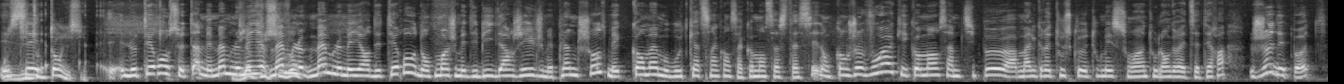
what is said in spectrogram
On le dit tout le temps ici. Le terreau se tape, mais même le, meilleur, même, le, même le meilleur des terreaux. Donc moi, je mets des billes d'argile, je mets plein de choses, mais quand même, au bout de 4-5 ans, ça commence à se tasser. Donc quand je vois qu'il commence un petit peu à, malgré tout ce que, tous mes soins, tout l'engrais, etc., je dépote,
